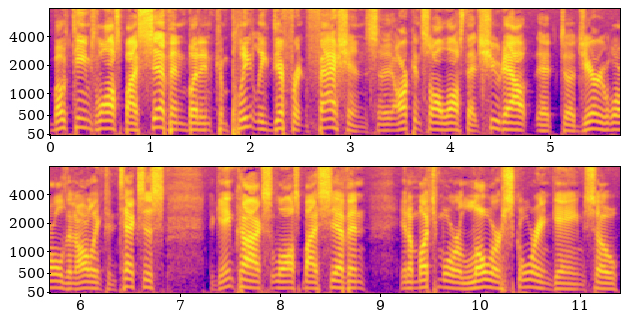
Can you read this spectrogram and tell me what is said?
both teams lost by seven, but in completely different fashions. Uh, Arkansas lost that shootout at uh, Jerry World in Arlington, Texas. The Gamecocks lost by seven in a much more lower scoring game. So,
